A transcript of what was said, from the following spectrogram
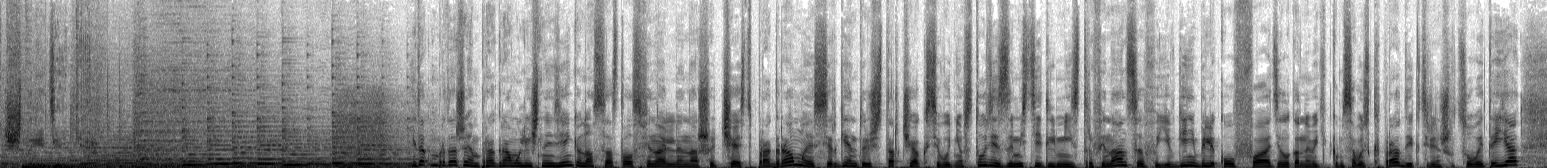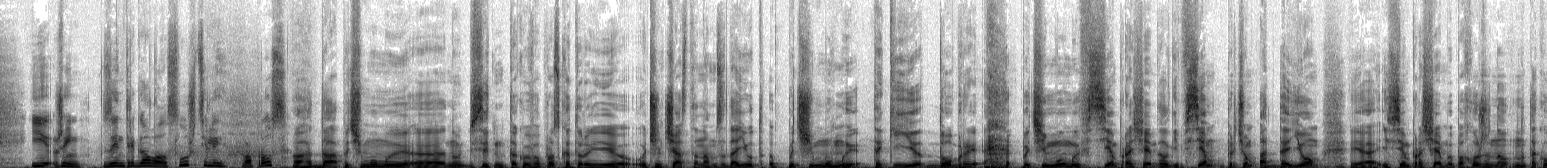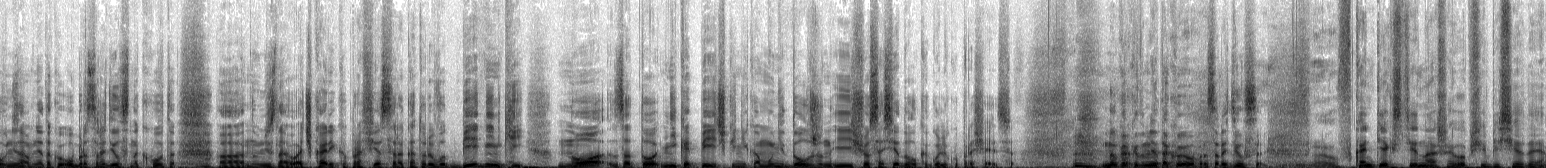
Личные деньги. Итак, мы продолжаем программу «Личные деньги». У нас осталась финальная наша часть программы. Сергей Анатольевич Старчак сегодня в студии, заместитель министра финансов, Евгений Беляков, отдел экономики «Комсомольской правды», Екатерина Шевцова, это я. И, Жень, заинтриговал слушателей. Вопрос? А, да, почему мы... Э, ну, действительно, такой вопрос, который очень часто нам задают. Почему мы такие добрые? почему мы всем прощаем долги? Всем, причем отдаем и, э, и всем прощаем. Мы похожи на, на такого, не знаю, у меня такой образ родился, на какого-то, э, ну, не знаю, очкарика профессора, который вот бедненький, но зато ни копеечки никому не должен и еще соседу алкоголику прощается. Ну, как это у меня такой образ родился. В контексте нашей общей общей беседы,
